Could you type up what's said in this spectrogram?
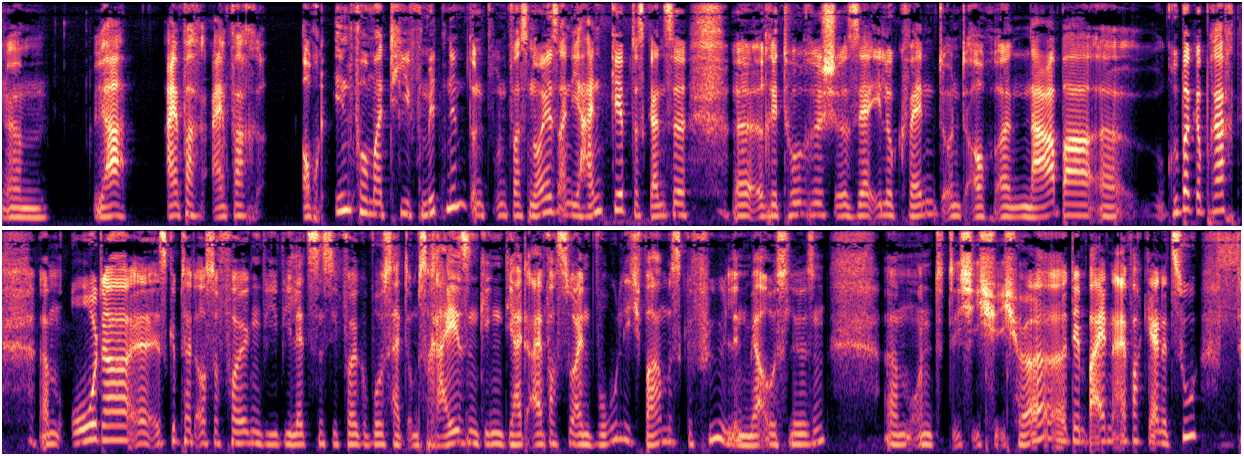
ähm, ja, einfach, einfach auch informativ mitnimmt und, und was Neues an die Hand gibt. Das Ganze äh, rhetorisch äh, sehr eloquent und auch äh, nahbar äh, rübergebracht. Ähm, oder äh, es gibt halt auch so Folgen wie, wie letztens die Folge, wo es halt ums Reisen ging, die halt einfach so ein wohlig warmes Gefühl in mir auslösen. Ähm, und ich, ich, ich höre äh, den beiden einfach gerne zu.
